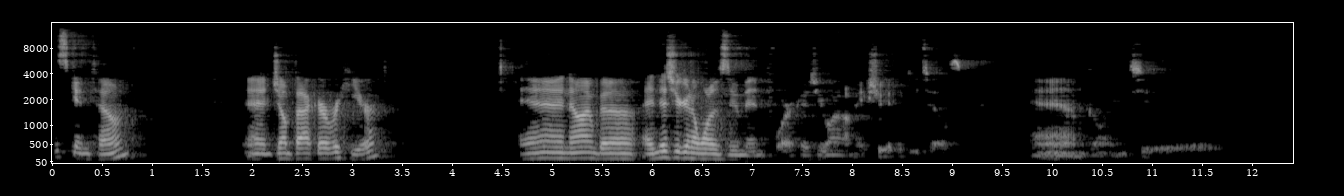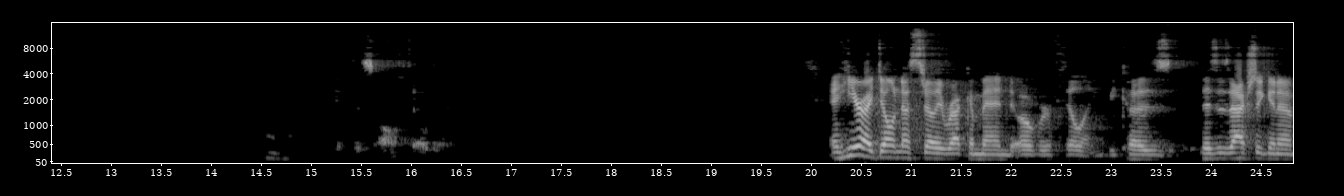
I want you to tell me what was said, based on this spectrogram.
the skin tone and jump back over here. And now I'm going to, and this you're going to want to zoom in for because you want to make sure you have the details. And I'm going to get this all filled in. And here I don't necessarily recommend overfilling because this is actually going to,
